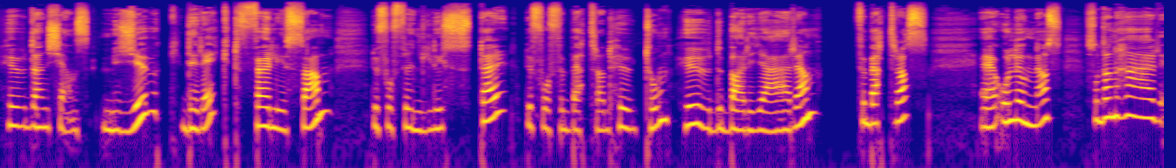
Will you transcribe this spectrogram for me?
Huden känns mjuk direkt, följsam. Du får fin lyster, du får förbättrad hudton. Hudbarriären förbättras eh, och lugnas. Så den här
